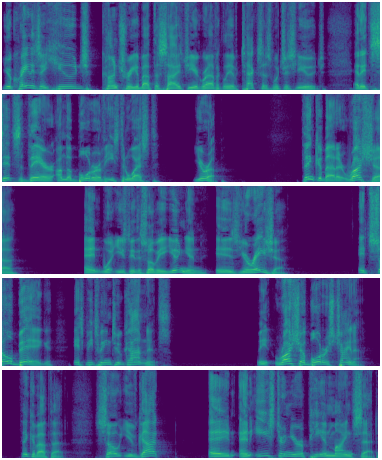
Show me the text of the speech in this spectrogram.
Ukraine is a huge country about the size geographically of Texas, which is huge, and it sits there on the border of East and West Europe. Think about it Russia and what used to be the Soviet Union is Eurasia. It's so big, it's between two continents. Mean, Russia borders China. Think about that. So you've got a, an Eastern European mindset.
